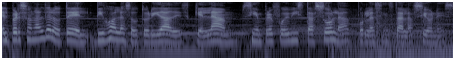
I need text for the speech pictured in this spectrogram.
El personal del hotel dijo a las autoridades que Lam siempre fue vista sola por las instalaciones.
